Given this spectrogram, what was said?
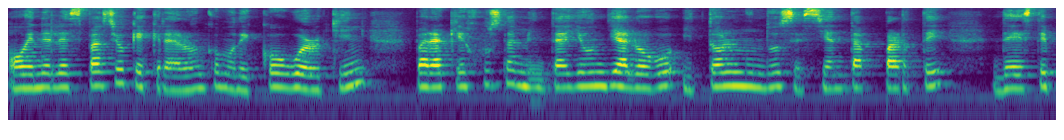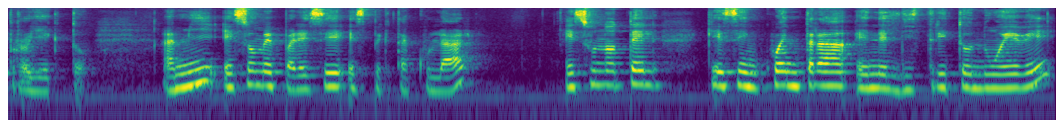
o en el espacio que crearon como de coworking para que justamente haya un diálogo y todo el mundo se sienta parte de este proyecto. A mí eso me parece espectacular. Es un hotel que se encuentra en el distrito 9,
